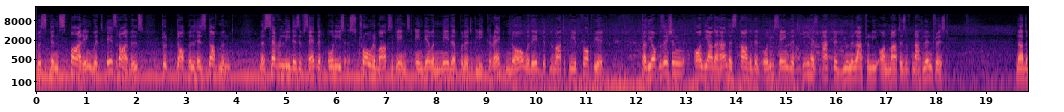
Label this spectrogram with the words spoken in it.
was conspiring with his rivals to topple his government. Now, several leaders have said that Oli's strong remarks against India were neither politically correct nor were they diplomatically appropriate. Now, the opposition, on the other hand, has targeted Oli, saying that he has acted unilaterally on matters of national interest. Now, the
